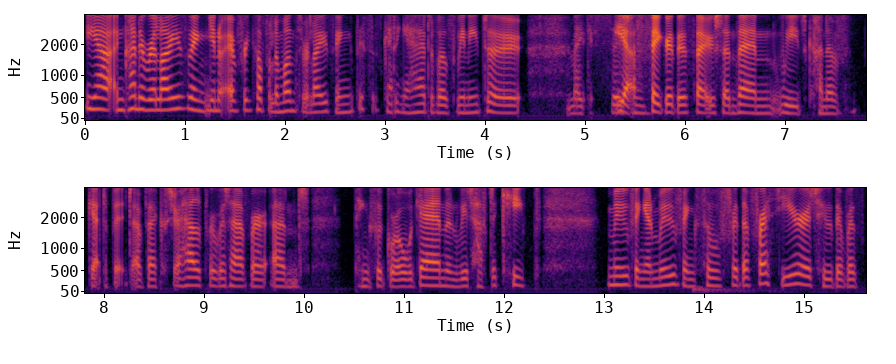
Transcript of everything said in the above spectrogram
yeah, and kind of realizing, you know, every couple of months realizing this is getting ahead of us. We need to Make a decision. yeah figure this out, and then we'd kind of get a bit of extra help or whatever, and things would grow again, and we'd have to keep moving and moving. So for the first year or two, there was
